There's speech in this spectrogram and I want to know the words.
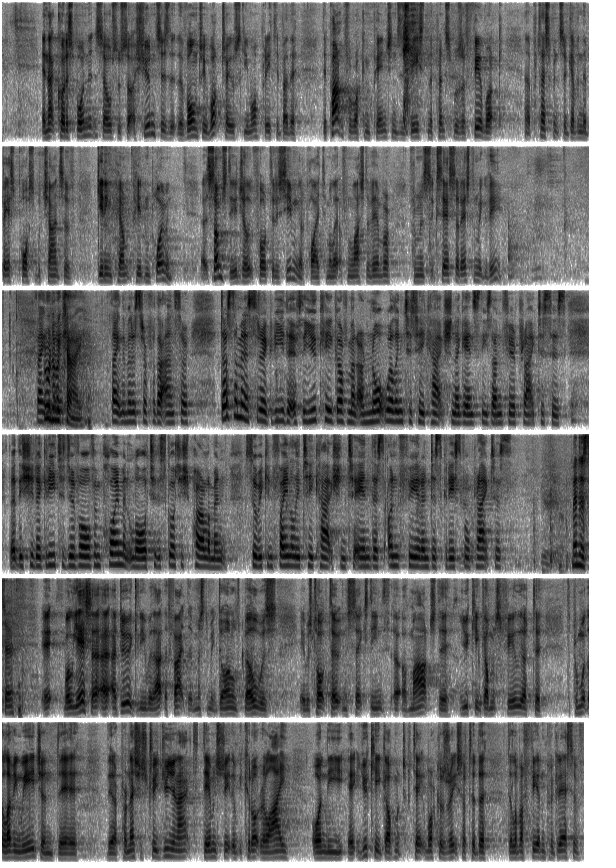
In that correspondence, I also sought assurances that the voluntary work trial scheme operated by the Department for Work and Pensions is based on the principles of fair work uh, participants are given the best possible chance of getting paid employment. At some stage, I look forward to receiving a reply to my letter from last November from his successor, Esther McVeigh. Thank Rhoda Mackay. Thank the Minister for that answer. Does the Minister agree that if the UK Government are not willing to take action against these unfair practices, that they should agree to devolve employment law to the Scottish Parliament so we can finally take action to end this unfair and disgraceful practice? Minister. Uh, well, yes, I, I do agree with that. The fact that Mr MacDonald's bill was, it was talked out on the 16th of March, the UK government's failure to, to promote the living wage and uh, their pernicious trade union act demonstrate that we cannot rely on the uh, UK government to protect workers' rights or to de deliver fair and progressive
